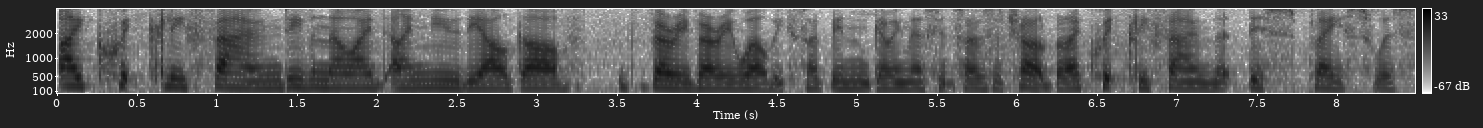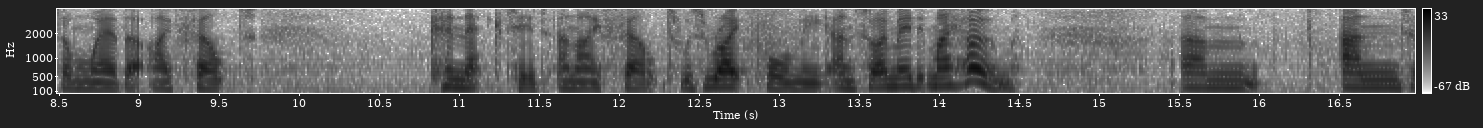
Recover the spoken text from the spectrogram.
I quickly found, even though I, I knew the Algarve very, very well because I'd been going there since I was a child, but I quickly found that this place was somewhere that I felt connected and I felt was right for me. And so I made it my home. Um, and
